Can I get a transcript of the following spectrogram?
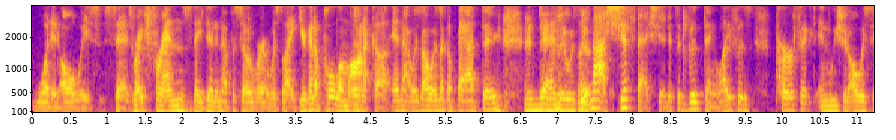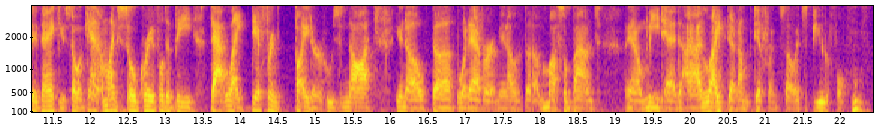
what it always says, right? Friends, they did an episode where it was like, you're going to pull a Monica, and that was always like a bad thing. And then it was like, yeah. nah, shift that shit. It's a good thing. Life is perfect, and we should always say thank you. So again, I'm like so grateful to be that like different fighter who's not, you know, the whatever, you know, the muscle bound, you know, meathead. I, I like that I'm different. So it's beautiful.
